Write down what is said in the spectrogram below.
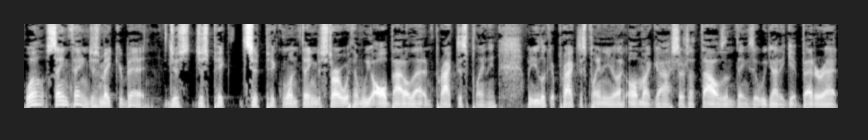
Well, same thing. Just make your bed. Just just pick just pick one thing to start with, and we all battle that in practice planning. When you look at practice planning, you're like, oh my gosh, there's a thousand things that we got to get better at.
